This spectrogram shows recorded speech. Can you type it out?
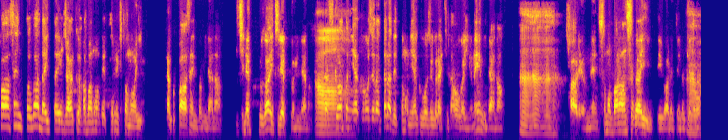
100%がだいたいジャーク幅のデッドリフトの100%みたいな1レップが1レップみたいな。スクワット250だったらデッドも250ぐらい来た方がいいよね、みたいな。うんうんうん。あるよね。そのバランスがいいって言われてるけど、うん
